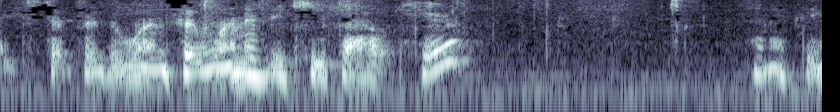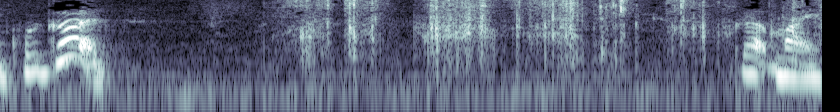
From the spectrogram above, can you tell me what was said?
except for the ones I wanted to keep out here. And I think we're good. Got my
